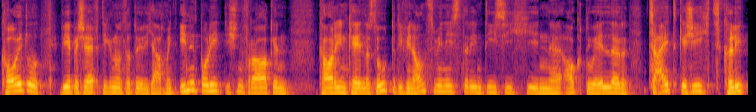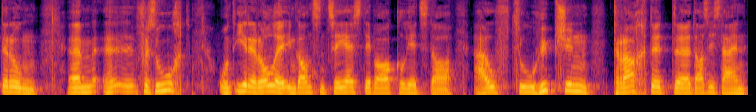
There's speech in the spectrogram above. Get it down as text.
Keudel. Wir beschäftigen uns natürlich auch mit innenpolitischen Fragen. Karin Keller-Sutter, die Finanzministerin, die sich in äh, aktueller Zeitgeschichtsklitterung ähm, äh, versucht und ihre Rolle im ganzen CS-Debakel jetzt da aufzuhübschen trachtet. Äh, das ist ein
